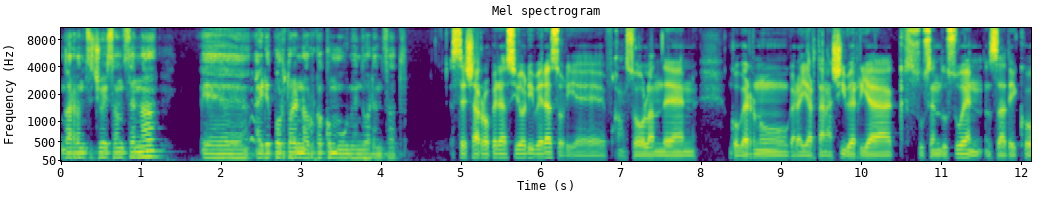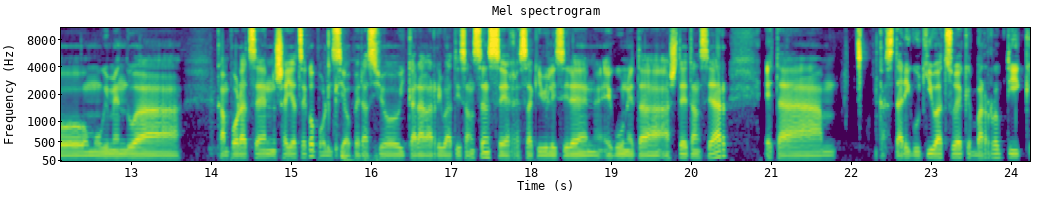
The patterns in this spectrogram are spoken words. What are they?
garrantzitsua izan zena e, aireportuaren aurkako mugimenduaren zat. Cesar operazio hori beraz, hori e, François Hollanden gobernu garai hartan hasi berriak zuzendu zuen zadeko mugimendua kanporatzen saiatzeko polizia operazio ikaragarri bat izan zen, zer ezak ibili ziren egun eta asteetan zehar, eta kastari gutxi batzuek barrutik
